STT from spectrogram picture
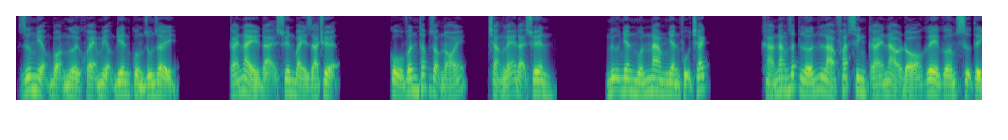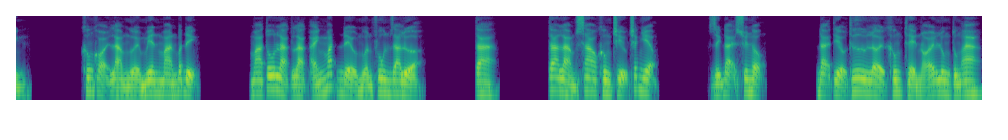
Dương nghiệm bọn người khỏe miệng điên cuồng run rẩy. Cái này đại xuyên bày ra chuyện. Cổ vân thấp giọng nói, chẳng lẽ đại xuyên? Nữ nhân muốn nam nhân phụ trách. Khả năng rất lớn là phát sinh cái nào đó ghê gớm sự tình. Không khỏi làm người miên man bất định. Mà tô lạc lạc ánh mắt đều muốn phun ra lửa. Ta, ta làm sao không chịu trách nhiệm? Dịch đại xuyên ngộng. Đại tiểu thư lời không thể nói lung tung a.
